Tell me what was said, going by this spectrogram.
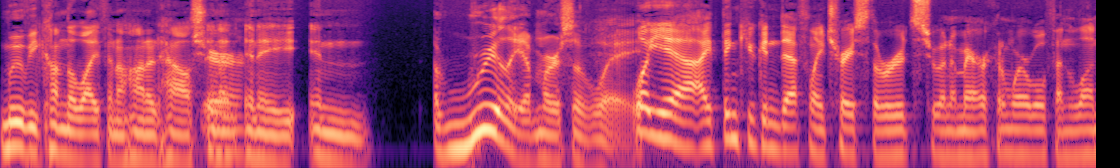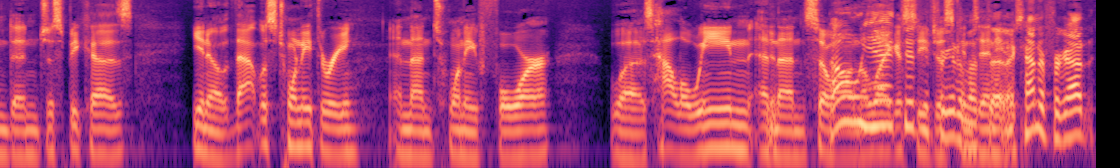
movie come to life in a haunted house in, a, in a in a really immersive way. Well, yeah, I think you can definitely trace the roots to an American Werewolf in London, just because you know that was 23, and then 24 was Halloween, and then so on. Oh, the Oh, I legacy did just forget. I kind of forgot.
